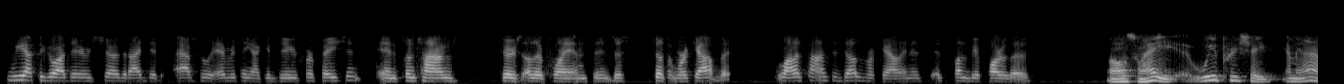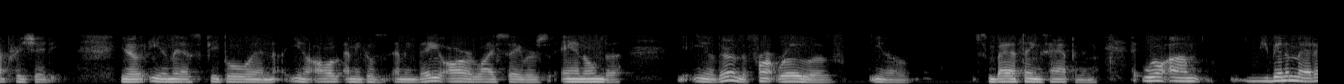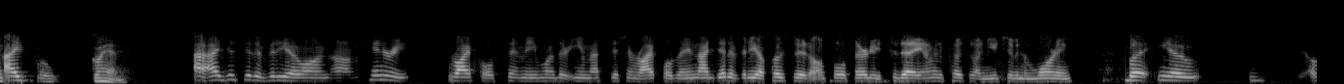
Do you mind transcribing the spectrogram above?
we have to go out there and show that I did absolutely everything I could do for patients, and sometimes there's other plans and it just doesn't work out, but a lot of times it does work out, and it's it's fun to be a part of those. Awesome. Hey, we appreciate. I mean, I appreciate it. You know, EMS people, and you know, all. I mean, because I mean, they are lifesavers, and on the, you know, they're in the front row of, you know, some bad things happening. Well, um, you've been a medic. I, for, go ahead. I just did a video on um, Henry Rifles sent me one of their EMS edition rifles, and I did a video, posted it on Full 30 today. I'm going to post it on YouTube in the morning. But you know,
